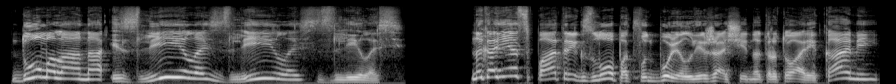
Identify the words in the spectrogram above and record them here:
— думала она и злилась, злилась, злилась. Наконец Патрик зло подфутболил лежащий на тротуаре камень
